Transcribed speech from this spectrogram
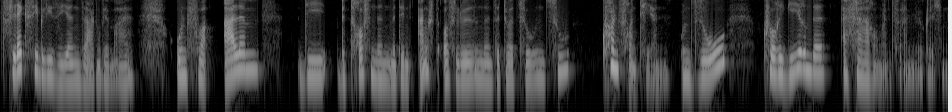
flexibilisieren, sagen wir mal, und vor allem die Betroffenen mit den angstauslösenden Situationen zu konfrontieren und so korrigierende Erfahrungen zu ermöglichen.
